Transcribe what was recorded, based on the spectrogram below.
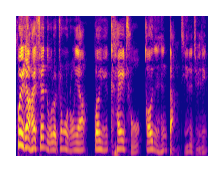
会上还宣读了中共中央关于开除高敬亭党籍的决定，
